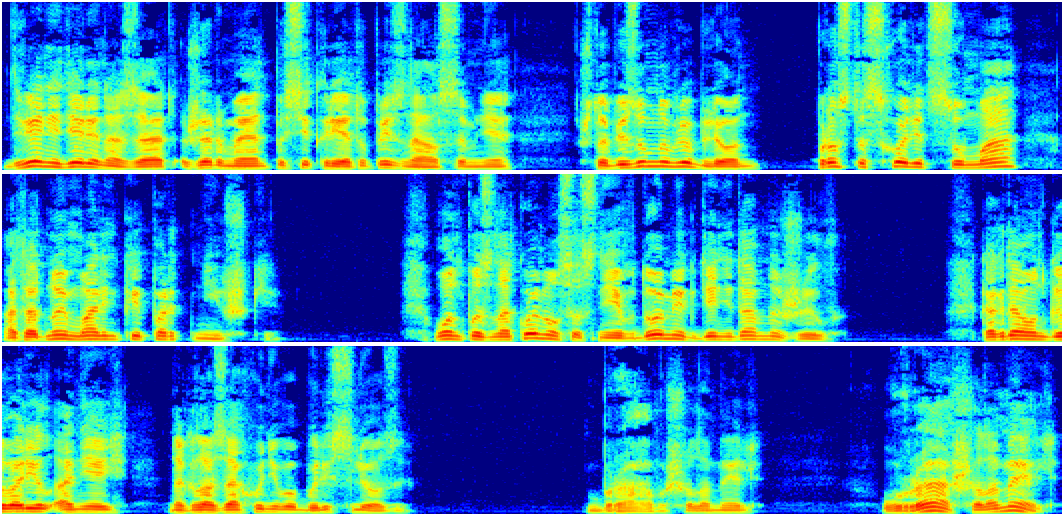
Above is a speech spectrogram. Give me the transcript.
Две недели назад Жермен по секрету признался мне, что безумно влюблен, просто сходит с ума от одной маленькой портнишки. Он познакомился с ней в доме, где недавно жил. Когда он говорил о ней, на глазах у него были слезы. Браво, Шаламель! Ура, Шаламель!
